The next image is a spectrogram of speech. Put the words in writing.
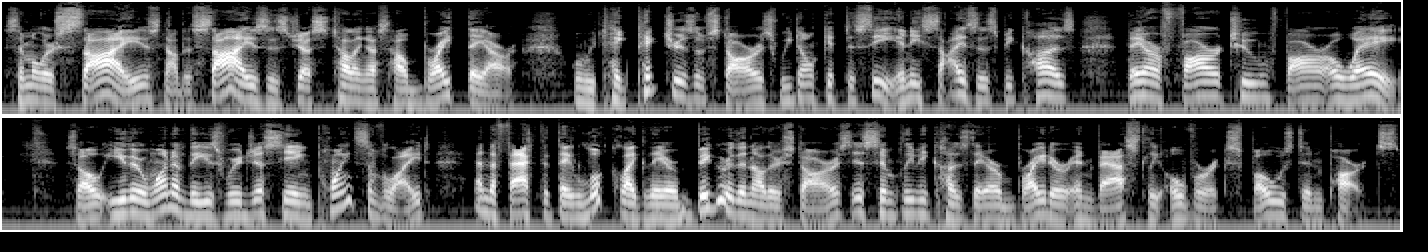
similar size. Now the size is just telling us how bright they are. When we take pictures of stars, we don't get to see any sizes because they are far too far away. So either one of these we're just seeing points of light and the fact that they look like they are bigger than other stars is simply because they are brighter and vastly overexposed in parts.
